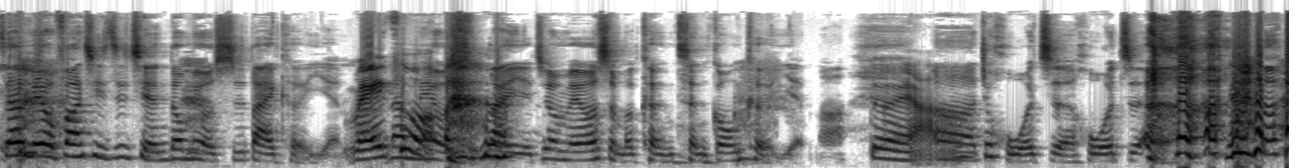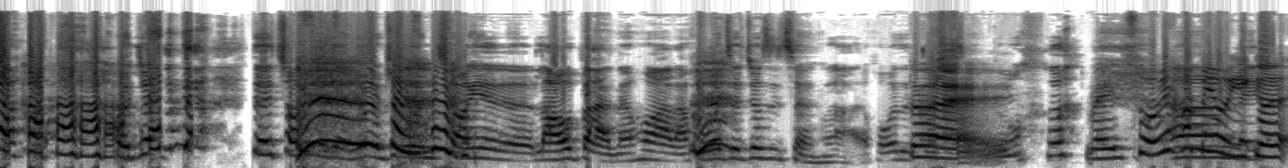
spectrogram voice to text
在没有放弃之前都没有失败可言。没错，没有失败 也就没有什么可成功可言嘛。对啊，呃，就活着，活着。我觉得对创业的，如果去问创业的老板的话了，活着就是成了，活着对，没错，因为他没有一个，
